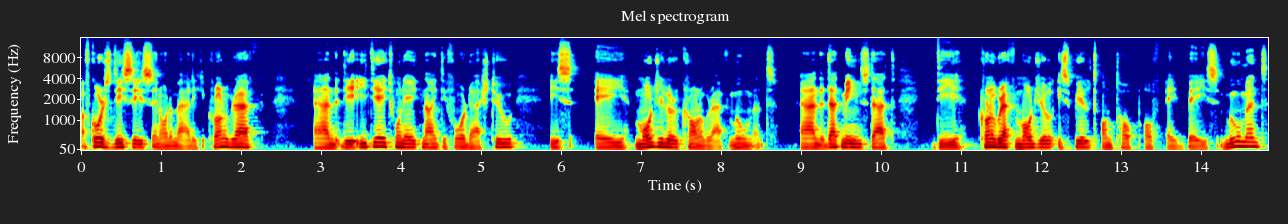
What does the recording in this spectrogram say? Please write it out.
Of course this is an automatic chronograph and the ETA 2894-2 is a modular chronograph movement. And that means that the chronograph module is built on top of a base movement,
